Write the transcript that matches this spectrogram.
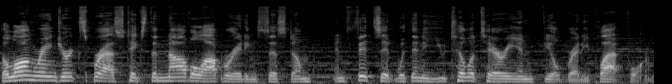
The Long Ranger Express takes the novel operating system and fits it within a utilitarian field-ready platform.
